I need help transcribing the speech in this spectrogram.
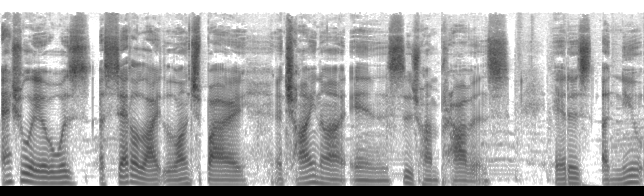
Actually, it was a satellite launched by China in Sichuan province. It is a new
